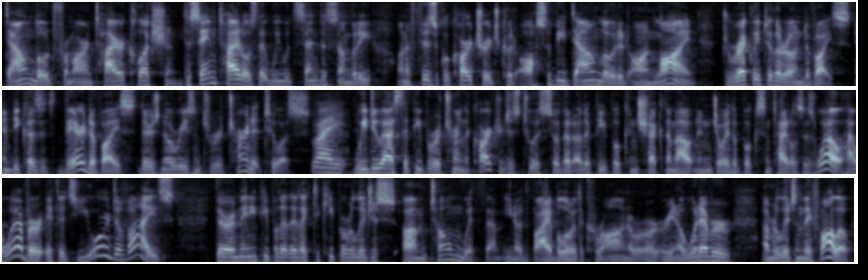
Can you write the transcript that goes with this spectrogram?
download from our entire collection. The same titles that we would send to somebody on a physical cartridge could also be downloaded online directly to their own device. And because it's their device, there's no reason to return it to us. Right. We do ask that people return the cartridges to us so that other people can check them out and enjoy the books and titles as well. However, if it's your device, there are many people that they like to keep a religious um, tome with them, you know, the Bible or the Quran or, or, or, you know, whatever um, religion they follow.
